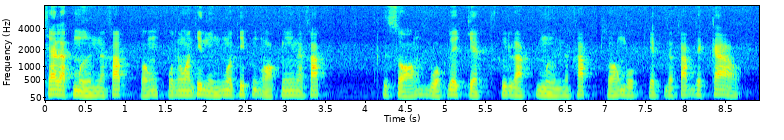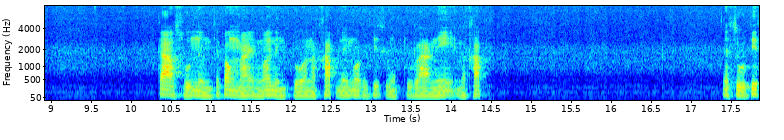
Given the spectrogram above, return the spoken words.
ใช้หลักหมื่นนะครับ ของผลรางวัลที่1งวดที่เพิ่งออกนี้นะครับ คือ 2 บวกด้วย 7 คือหลักหมื่นนะครับ2บวก7นะครับได้ 9 901 จะต้องมาอย่างน้อย 1 ตัวนะครับ ในงวดวันที่ 16 ตุลานี้นะครับ ในสูตรที่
